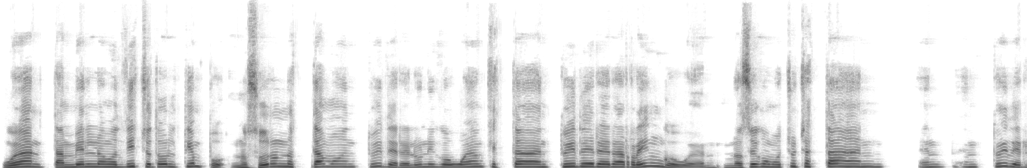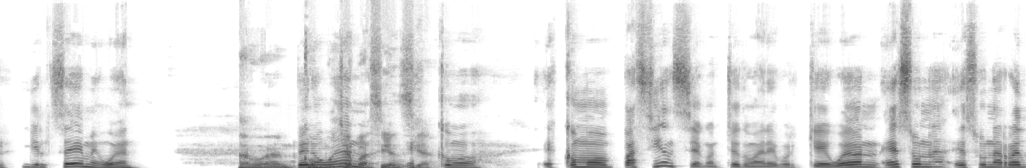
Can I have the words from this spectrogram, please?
weón, también lo hemos dicho todo el tiempo, nosotros no estamos en Twitter, el único weón que estaba en Twitter era Rengo, weón. No sé cómo chucha está en, en, en Twitter y el CM, weón. Ah, weón, Pero, con mucha weón, paciencia. Es como, es como paciencia, conchetumare, porque, weón, es una, es una red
